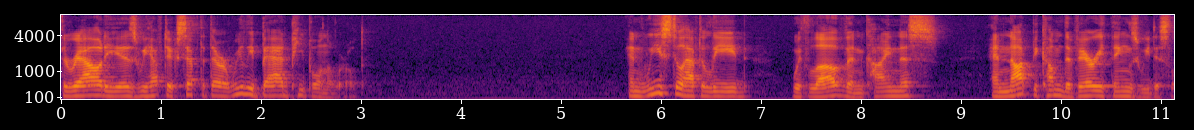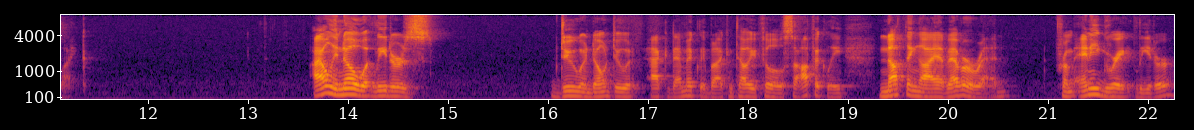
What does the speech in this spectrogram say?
the reality is we have to accept that there are really bad people in the world. And we still have to lead with love and kindness and not become the very things we dislike. I only know what leaders do and don't do it academically, but I can tell you philosophically, nothing I have ever read from any great leader,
